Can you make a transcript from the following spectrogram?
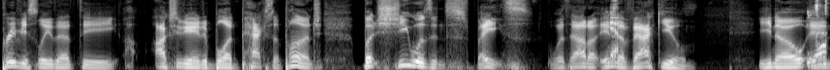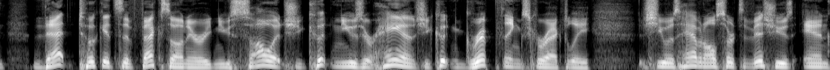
previously that the oxygenated blood packs a punch, but she was in space without a in Yeah. a vacuum. You know, Yeah. and that took its effects on her and you saw it. She couldn't use her hands, she couldn't grip things correctly. She was having all sorts of issues and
